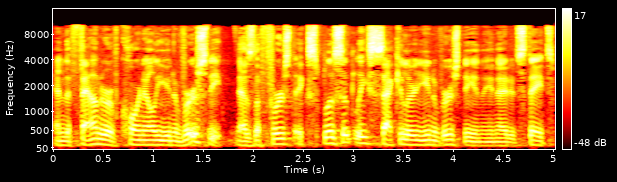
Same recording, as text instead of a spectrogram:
and the founder of Cornell University as the first explicitly secular university in the United States.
